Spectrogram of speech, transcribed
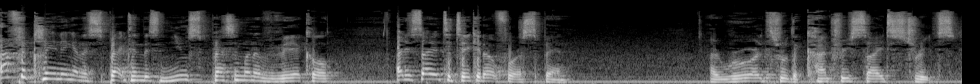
After cleaning and inspecting this new specimen of a vehicle, I decided to take it out for a spin. I roared through the countryside streets,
